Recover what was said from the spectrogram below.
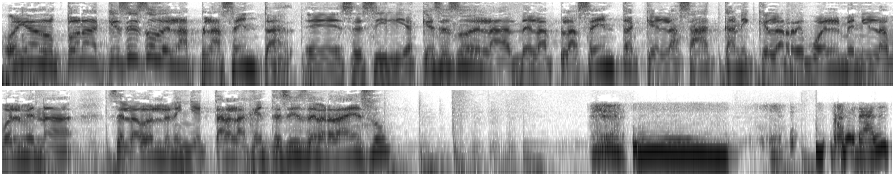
Oiga, doctora, ¿qué es eso de la placenta, eh, Cecilia? ¿Qué es eso de la, de la placenta que la sacan y que la revuelven y la vuelven a... se la vuelven a inyectar a la gente? ¿Sí es de verdad eso? Mm, serán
